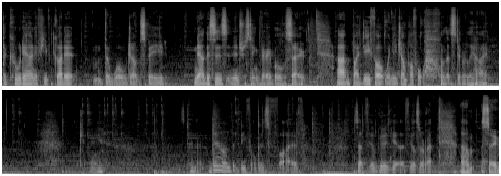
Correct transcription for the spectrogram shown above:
the cooldown, if you've got it, the wall jump speed. Now, this is an interesting variable. So, uh, by default, when you jump off a wall, that's still really high. Okay, let's turn that down. The default is five. Does that feel good? Yeah, that feels alright. Um, so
